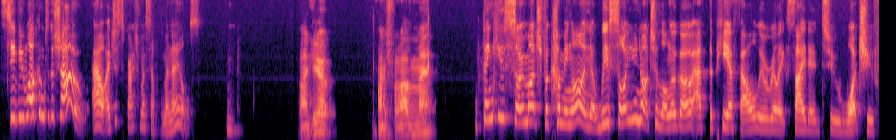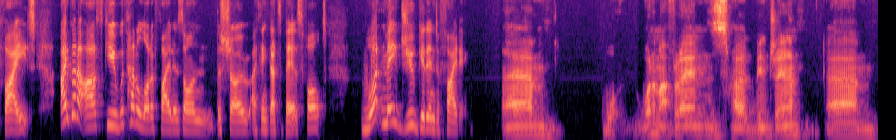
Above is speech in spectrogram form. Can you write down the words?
Stevie, welcome to the show. Ow, I just scratched myself with my nails. Thank you. Thanks for having me. Thank you so much for coming on. We saw you not too long ago at the PFL. We were really excited to watch you fight. I got to ask you, we've had a lot of fighters on the show. I think that's Bear's fault. What made you get into fighting? Um, one of my friends had been training, um,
